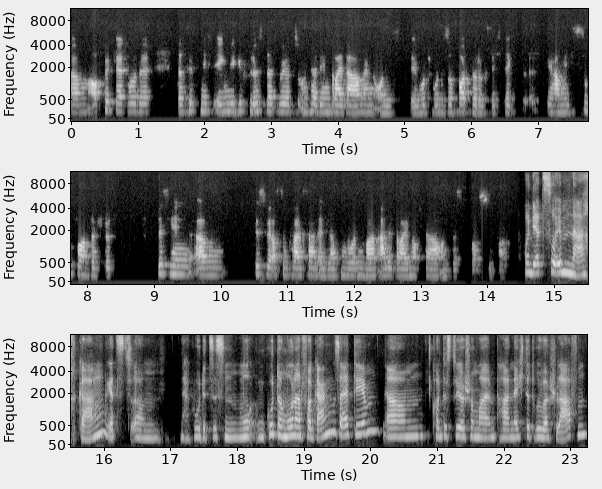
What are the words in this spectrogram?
ähm, aufgeklärt wurde, dass jetzt nicht irgendwie geflüstert wird unter den drei Damen und wurde, wurde sofort berücksichtigt. Sie haben mich super unterstützt. Bis hin, ähm, bis wir aus dem Kreissaal entlassen wurden, waren alle drei noch da und das war super. Und jetzt so im Nachgang, jetzt ähm, na gut, jetzt ist ein, Mo ein guter Monat vergangen seitdem. Ähm, konntest du ja schon mal ein paar Nächte drüber schlafen.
